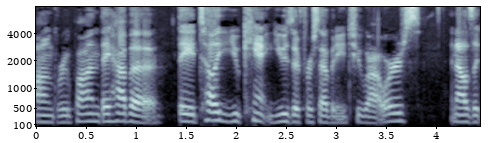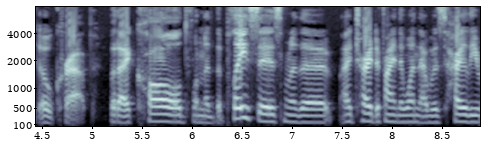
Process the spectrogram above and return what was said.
on Groupon they have a they tell you you can't use it for 72 hours and I was like oh crap but I called one of the places one of the I tried to find the one that was highly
